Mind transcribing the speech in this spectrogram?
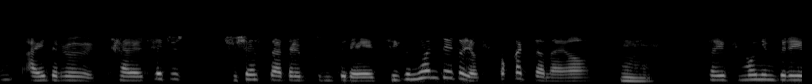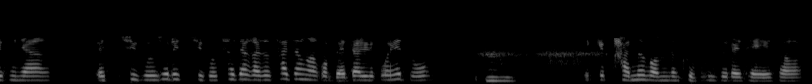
음, 아이들을 잘 해주 될 분들의 지금 현재도 역시 똑같잖아요. 네, 저희 부모님들이 그냥 외치고 소리치고 찾아가서 사정하고 매달리고 해도 음, 이렇게 반응 없는 그분들에 대해서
